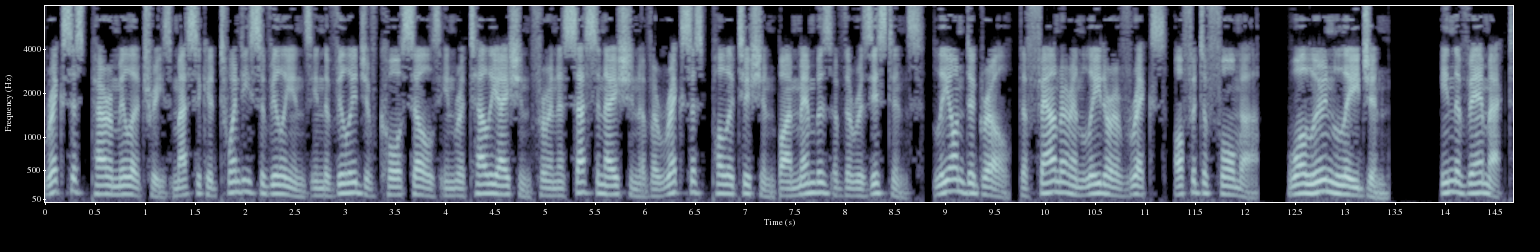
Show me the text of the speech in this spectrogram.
Rexist paramilitaries massacred 20 civilians in the village of Courcelles in retaliation for an assassination of a Rexist politician by members of the resistance. Leon Degrelle, the founder and leader of Rex, offered to form a Walloon Legion in the Wehrmacht,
